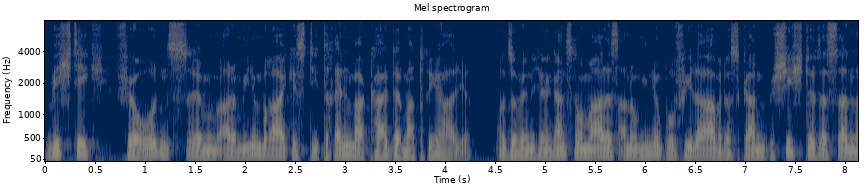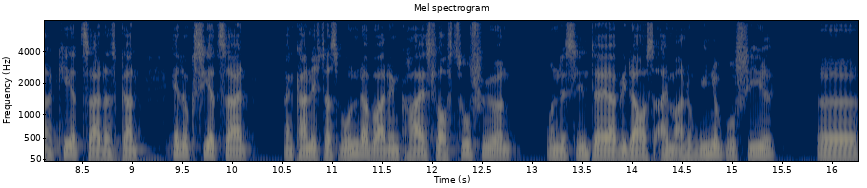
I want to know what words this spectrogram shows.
wichtig für uns im Aluminiumbereich ist die Trennbarkeit der Materialien. Also wenn ich ein ganz normales Aluminiumprofil habe, das kann beschichtet, das kann lackiert sein, das kann eloxiert sein, dann kann ich das wunderbar dem Kreislauf zuführen und es hinterher wieder aus einem Aluminiumprofil äh,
